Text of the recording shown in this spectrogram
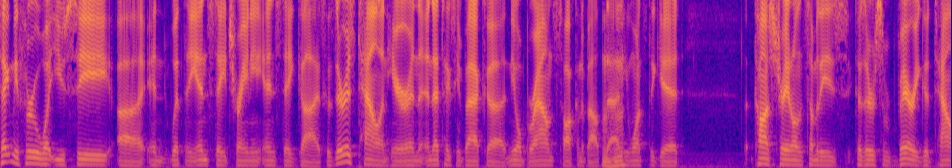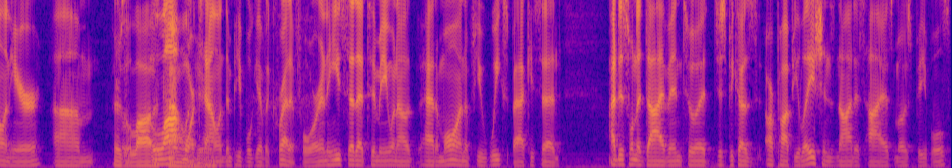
Take me through what you see uh, in with the in-state training, in-state guys, because there is talent here, and, and that takes me back. Uh, Neal Brown's talking about that. He wants to get concentrate on some of these because there's some very good talent here. Um, There's a lot a lot more here. talent than people give it credit for, and he said that to me when I had him on a few weeks back. He said. I just want to dive into it just because our population's not as high as most people's.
